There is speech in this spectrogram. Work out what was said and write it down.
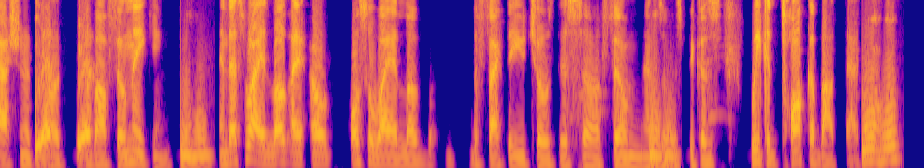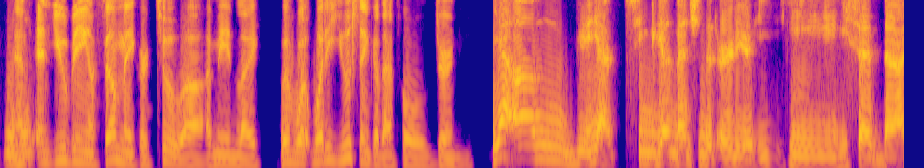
passionate Yep, about yep. about filmmaking, Mhm. and that's why I love. I also why I love the fact that you chose this uh, film, Enzo, Mhm. is because we could talk about that, Mhm, mhm. and and you being a filmmaker too. Uh, I mean, like, what, what do you think of that whole journey? Yeah, um, yeah. See, Miguel mentioned it earlier. He he, he said that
